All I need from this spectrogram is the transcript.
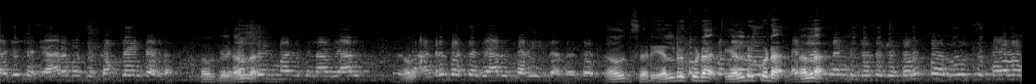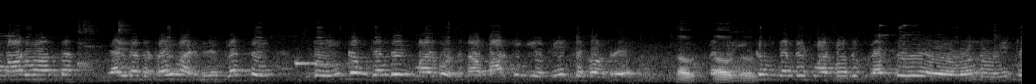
ಸಜೆಷನ್ ಯಾರ ಬಗ್ಗೆ ಕಂಪ್ಲೇಂಟ್ ಅಲ್ಲ. ಕಂಪ್ಲೇಂಟ್ ಮಾಡ್ಲಿಕ್ಕೆ ನಾವು ಯಾರು ಹಂಡ್ರೆಡ್ ಪರ್ಸೆಂಟ್ ಯಾರು ಸರಿ ಇಲ್ಲ ಸರ್? ಹೌದು ಸರ್ ಎಲ್ಲರೂ ಕೂಡ ಎಲ್ಲರೂ ಕೂಡ ಅಲ್ಲ. ಜೊತೆಗೆ ಸ್ವಲ್ಪ ರೂಲ್ಸ್ ಫಾಲೋ ಮಾಡುವ ಅಂತ ಯಾರಿಗಾದ್ರೂ ಟ್ರೈ ಮಾಡಿದ್ರೆ ಪ್ಲಸ್ ಇದು ಇನ್ಕಮ್ ಜನರೇಟ್ ಮಾಡ್ಬೋದು. ನಾವು ಪಾರ್ಕಿಂಗ್ ಫೀಸ್ ತಗೊಂಡ್ರೆ ಹೌದು ಹೌದು ಹೌದು. ಇನ್ಕಮ್ ಜನರೇಟ್ ಮಾಡ್ಬೋದು ಪ್ಲಸ್ ಒಂದು ಇಷ್ಟು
